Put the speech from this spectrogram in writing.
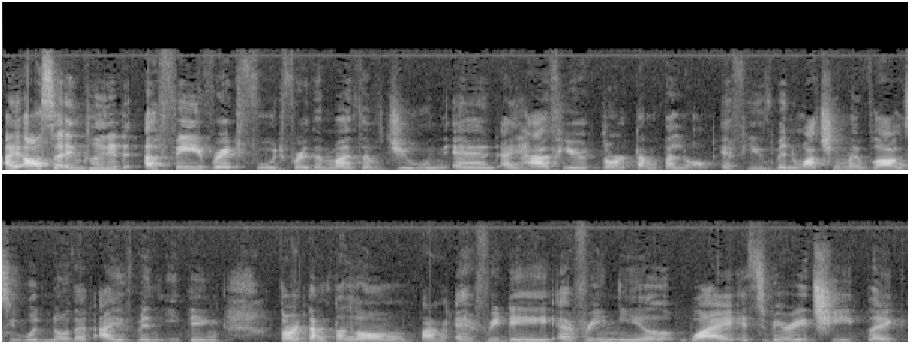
I also included a favorite food for the month of June, and I have here tortang talong. If you've been watching my vlogs, you would know that I've been eating tortang talong parang every day, every meal. Why? It's very cheap. Like,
